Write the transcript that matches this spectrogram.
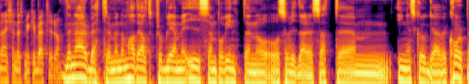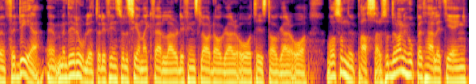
Den kändes mycket bättre då. Den är bättre, men de hade alltid problem med isen på vintern och, och så vidare. Så att eh, ingen skugga över korpen för det. Eh, men det är roligt och det finns väl sena kvällar kvällar och det finns lördagar och tisdagar och vad som nu passar. Så drar ni ihop ett härligt gäng,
